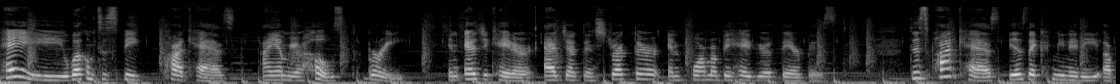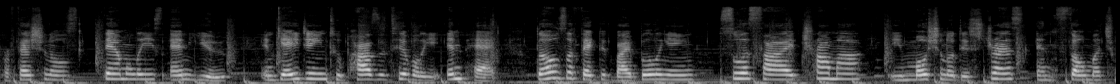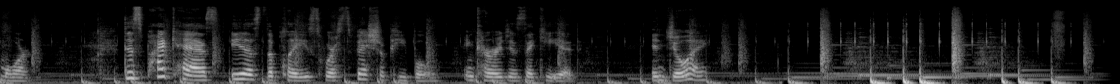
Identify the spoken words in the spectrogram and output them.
Hey, welcome to Speak Podcast. I am your host, Bree, an educator, adjunct instructor, and former behavior therapist. This podcast is a community of professionals, families, and youth engaging to positively impact those affected by bullying, suicide, trauma, emotional distress, and so much more. This podcast is the place where special people encourages a kid. Enjoy.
